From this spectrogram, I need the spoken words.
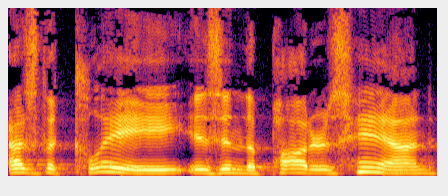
as the clay is in the potter's hand,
